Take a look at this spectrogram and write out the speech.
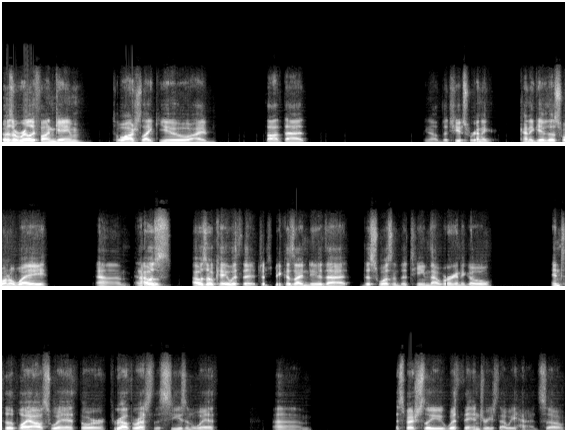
it was a really fun game to watch. Like you, I thought that you know the Chiefs were going to kind of give this one away, um, and I was I was okay with it just because I knew that this wasn't the team that we're going to go into the playoffs with or throughout the rest of the season with, um, especially with the injuries that we had. So,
